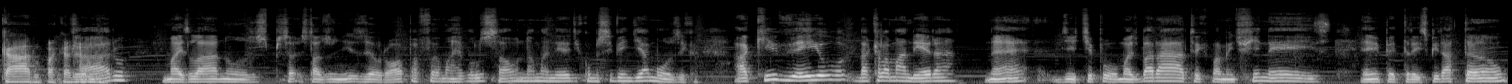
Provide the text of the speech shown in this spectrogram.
caro pra caramba. Caro mas lá nos Estados Unidos e Europa foi uma revolução na maneira de como se vendia a música. Aqui veio daquela maneira, né, de tipo mais barato, equipamento chinês, MP3 piratão,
